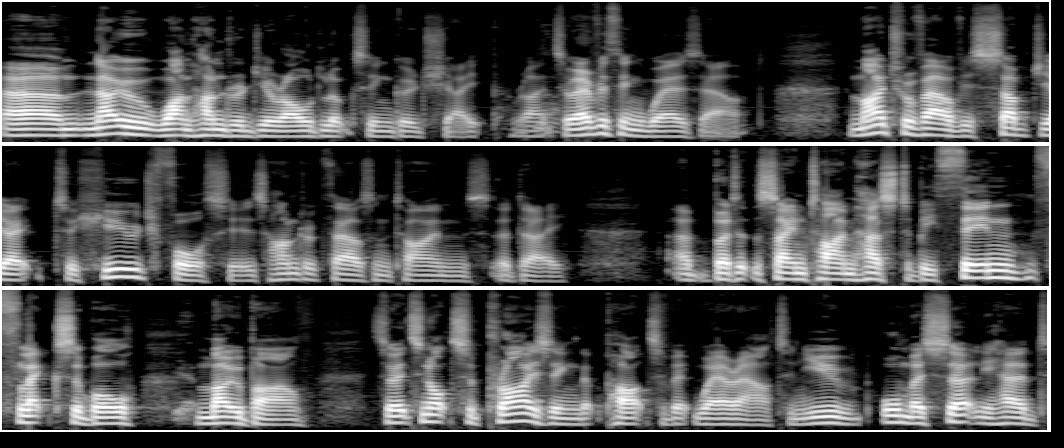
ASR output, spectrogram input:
Um, no 100-year-old looks in good shape. Right, so everything wears out. Mitral valve is subject to huge forces, 100,000 times a day, uh, but at the same time has to be thin, flexible, mobile. So it's not surprising that parts of it wear out. And you almost certainly had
